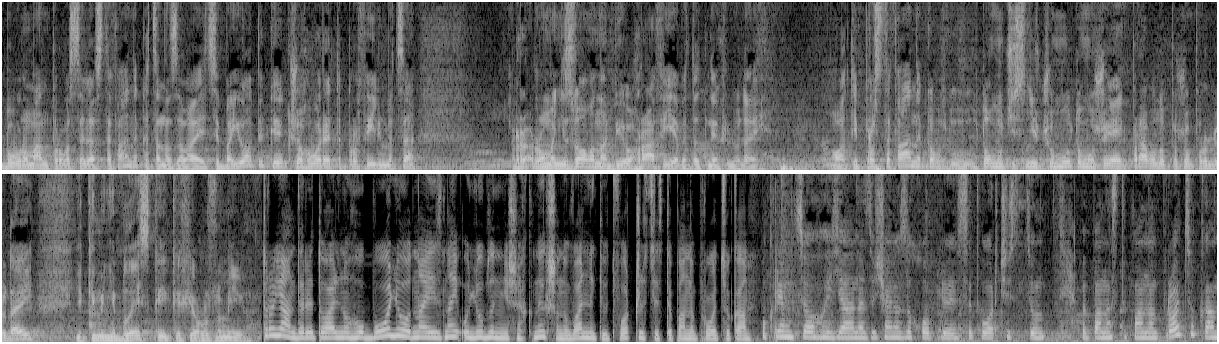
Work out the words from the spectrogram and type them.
був роман про Василя Стефаника. Це називається Байопіки, якщо говорити про фільми. Це романізована біографія видатних людей. От і про Стефаника, в тому числі чому? Тому що я, як правило, пишу про людей, які мені близькі, яких я розумію. Троянди ритуального болю одна із найулюбленіших книг шанувальників творчості Степана Процюка. Окрім цього, я надзвичайно захоплююся творчістю пана Степана Процюка,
